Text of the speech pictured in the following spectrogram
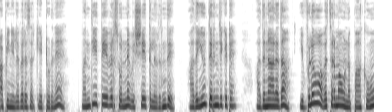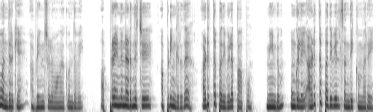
அப்படின்னு இளவரசர் கேட்ட உடனே வந்தியத்தேவர் சொன்ன விஷயத்துல இருந்து அதையும் தெரிஞ்சுக்கிட்டேன். அதனால தான் இவ்வளவு அவசரமா உன்னை பார்க்கவும் வந்திருக்கேன் அப்படின்னு சொல்லுவாங்க குந்தவை. அப்புறம் என்ன நடந்துச்சு? அப்படிங்கிறத அடுத்த பதிவில் பார்ப்போம். மீண்டும் உங்களை அடுத்த பதிவில் சந்திக்கும் வரை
